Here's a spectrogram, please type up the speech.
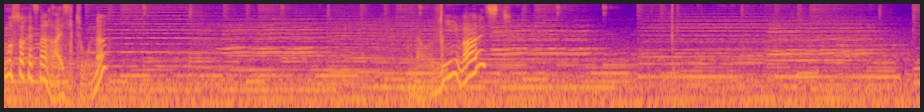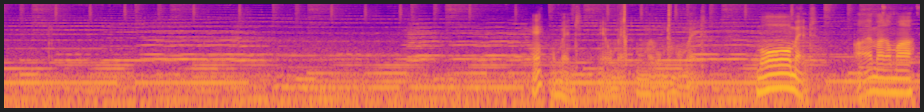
Sie muss doch jetzt eine Reise tun, ne? Genau, sie reist. Hä? Moment. Nee, Moment, Moment, Moment, Moment. Moment. Einmal nochmal.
